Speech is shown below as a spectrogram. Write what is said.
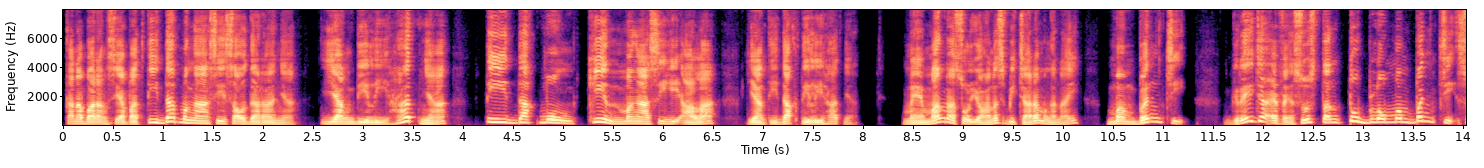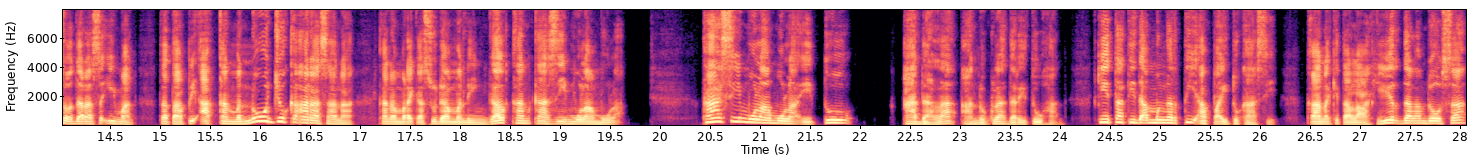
Karena barang siapa tidak mengasihi saudaranya, yang dilihatnya tidak mungkin mengasihi Allah yang tidak dilihatnya. Memang Rasul Yohanes bicara mengenai membenci. Gereja Efesus tentu belum membenci saudara seiman, tetapi akan menuju ke arah sana karena mereka sudah meninggalkan kasih mula-mula. Kasih mula-mula itu adalah anugerah dari Tuhan. Kita tidak mengerti apa itu kasih. Karena kita lahir dalam dosa,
